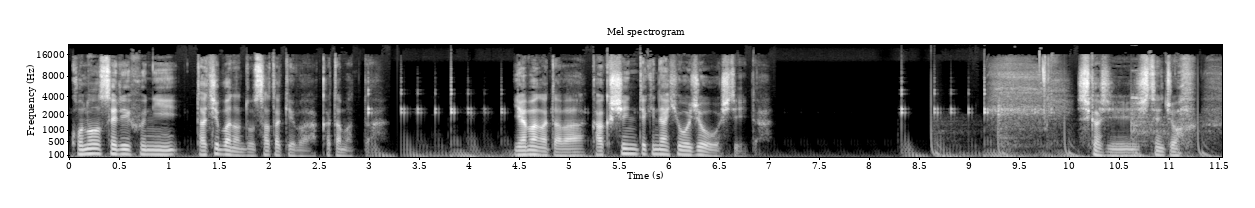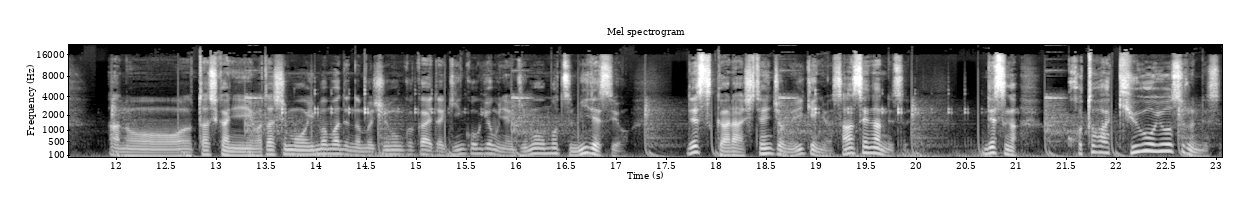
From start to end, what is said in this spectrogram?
このセリフに立花と佐竹は固まった。山形は革新的な表情をしていた。しかし支店長あのー、確かに私も今までの矛盾を抱えた銀行業務には疑問を持つ身ですよ。ですから支店長の意見には賛成なんです。ですが事は急を要するんです。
